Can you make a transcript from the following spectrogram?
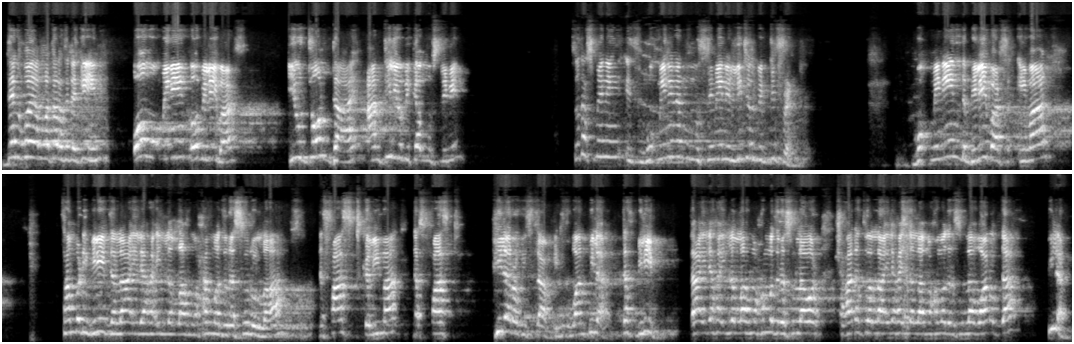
Then why Allah Ta'ala said again, oh mu'minin, oh believers, you don't die until you become Muslimin. So that's meaning is mu'minin and muslimin a little bit different. Mu'minin, the believers, iman, somebody believes La ilaha illallah Muhammadur Rasulullah, the first kalima, the first pillar of Islam. It is one pillar. Just believe. La ilaha illallah Muhammadur Rasulullah or Shahadatu La ilaha illallah Muhammadur Rasulullah, one of the pillar.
